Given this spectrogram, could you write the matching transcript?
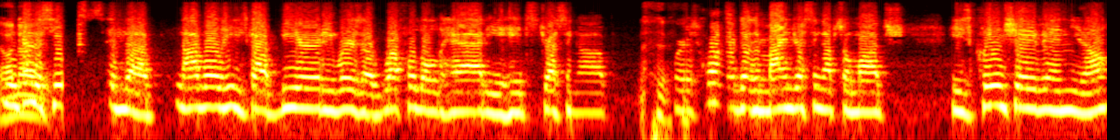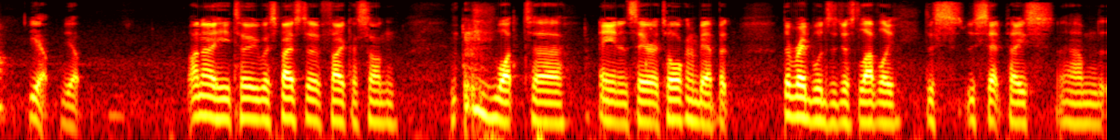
You kind of see in the novel he's got a beard, he wears a ruffled old hat, he hates dressing up. Whereas Horner doesn't mind dressing up so much. He's clean shaven, you know. Yep, yep. I know here too. We're supposed to focus on what uh, Ian and Sarah are talking about, but the redwoods are just lovely. This this set piece. Um,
